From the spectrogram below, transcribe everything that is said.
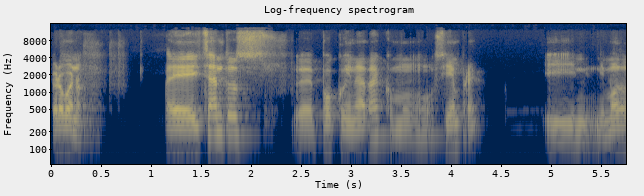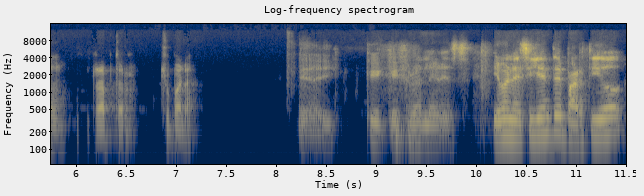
Pero bueno, eh, y Santos, eh, poco y nada, como siempre. Y ni modo, Raptor, chúpala. Ay, qué, qué cruel eres. Y bueno, el siguiente partido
